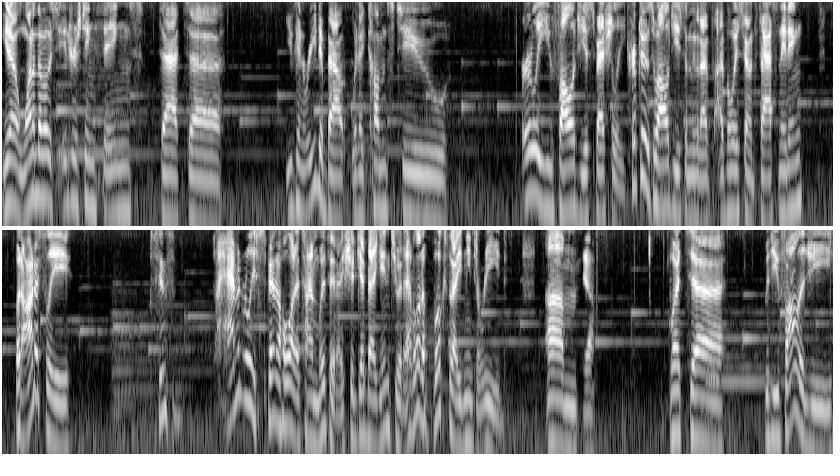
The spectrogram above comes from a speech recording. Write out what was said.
you know, one of the most interesting things that uh, you can read about when it comes to early ufology, especially cryptozoology, is something that I've I've always found fascinating. But honestly, since I haven't really spent a whole lot of time with it, I should get back into it. I have a lot of books that I need to read. Um, Yeah. but uh, with ufology,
